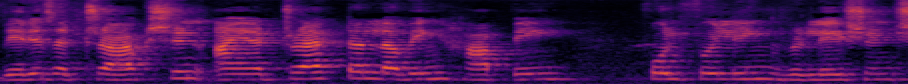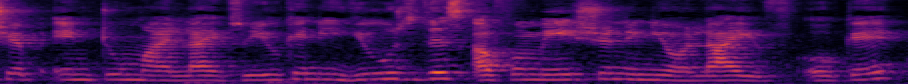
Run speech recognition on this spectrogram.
There is attraction. I attract a loving happy fulfilling relationship into my life. So you can use this affirmation in your life. Okay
